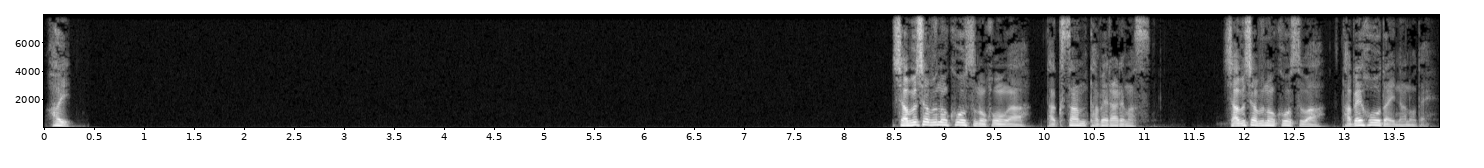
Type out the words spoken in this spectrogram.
はい。しゃぶしゃぶのコースの方がたくさん食べられます。しゃぶしゃぶのコースは食べ放題なので。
